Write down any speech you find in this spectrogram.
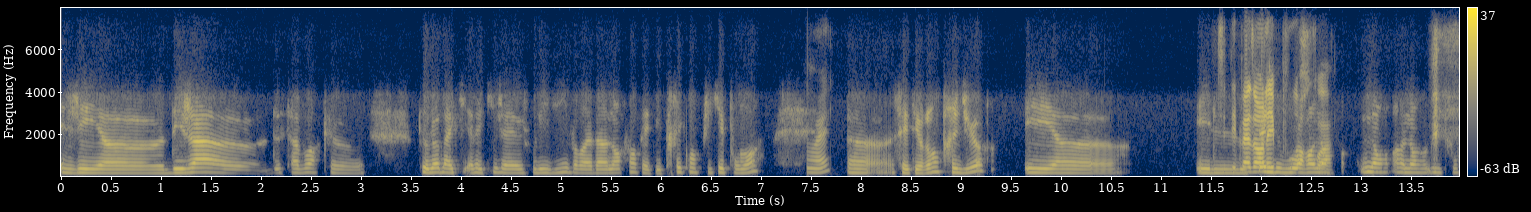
J'ai euh, déjà euh, de savoir que que l'homme avec qui, avec qui j'avais- je voulais vivre avait un enfant, ça a été très compliqué pour moi. Ouais. Ça a été vraiment très dur. Et C'était pas dans les de pour, vouloir un quoi. Non, ah non, du tout.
